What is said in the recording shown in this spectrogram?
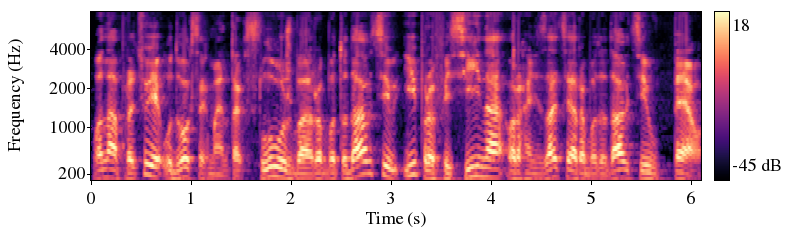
Вона працює у двох сегментах: служба роботодавців і професійна організація роботодавців ПЕО.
